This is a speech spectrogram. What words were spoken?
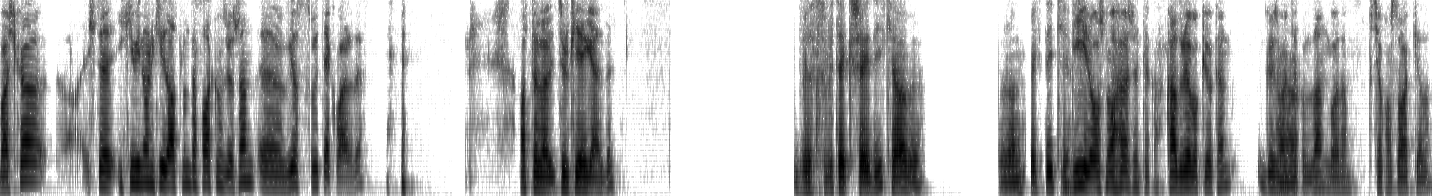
başka işte 2012'de Atlanta Falcons diyorsan e, Will Switek vardı. Hatırla Türkiye'ye geldi. Will Svitek şey değil ki abi. Running back değil ki. Değil operasyon takım. Kadroya bakıyorken gözüme Ha. takıldı lan bu adam. Çekoslovakyalı.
